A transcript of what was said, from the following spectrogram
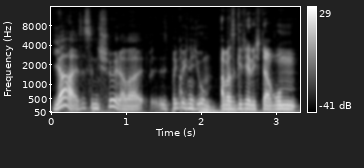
Ja, es ist nicht schön, aber es bringt euch nicht um. Aber es geht ja nicht darum,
